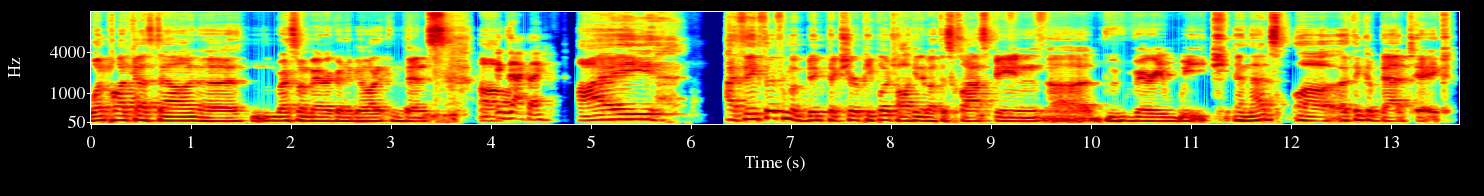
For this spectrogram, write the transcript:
one podcast down, uh, the rest of America to go out and convince. Um, exactly. I I think that from a big picture, people are talking about this class being uh, very weak, and that's uh, I think a bad take.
